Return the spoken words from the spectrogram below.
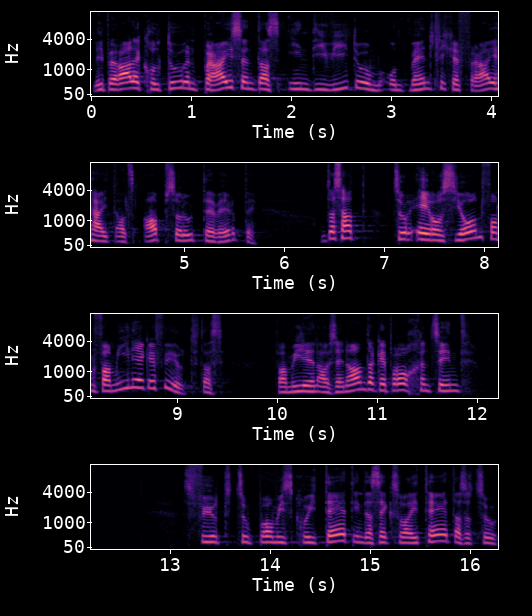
Liberale Kulturen preisen das Individuum und menschliche Freiheit als absolute Werte. Und das hat zur Erosion von Familie geführt, dass Familien auseinandergebrochen sind. Es führt zu Promiskuität in der Sexualität, also zu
